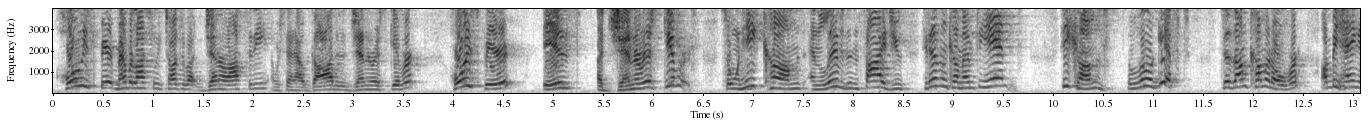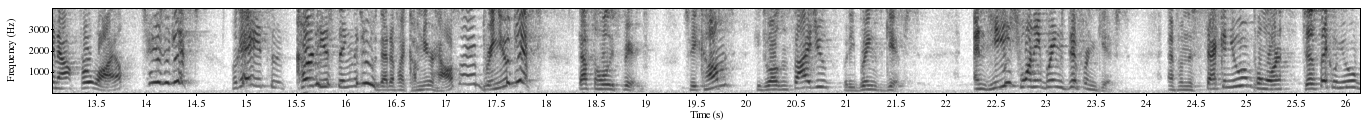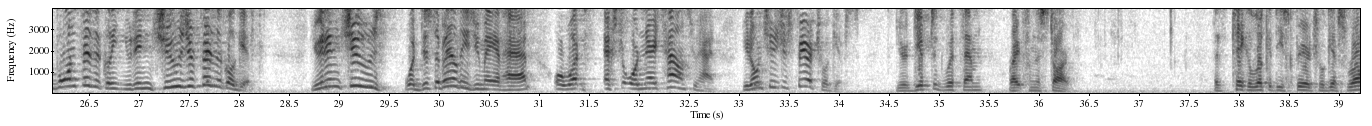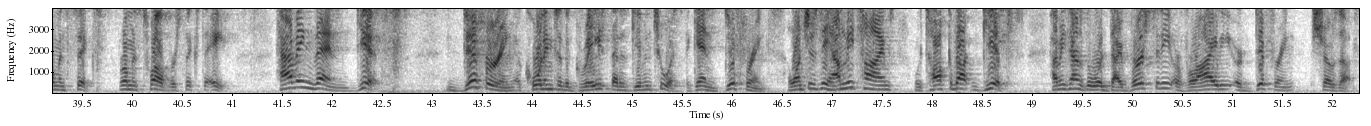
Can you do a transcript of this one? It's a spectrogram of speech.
Holy Spirit, remember last week we talked about generosity and we said how God is a generous giver? Holy Spirit is a generous giver. So when he comes and lives inside you, he doesn't come empty handed. He comes with a little gift. Says, I'm coming over. I'll be hanging out for a while. So here's a gift. Okay? It's a courteous thing to do that if I come to your house, I bring you a gift. That's the Holy Spirit. So he comes, he dwells inside you, but he brings gifts. And each one he brings different gifts. And from the second you were born, just like when you were born physically, you didn't choose your physical gifts. You didn't choose what disabilities you may have had or what extraordinary talents you had. You don't choose your spiritual gifts. You're gifted with them right from the start. Let's take a look at these spiritual gifts. Romans 6, Romans 12, verse 6 to 8. Having then gifts differing according to the grace that is given to us. Again, differing. I want you to see how many times we talk about gifts, how many times the word diversity or variety or differing shows up.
